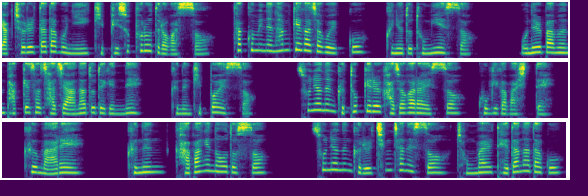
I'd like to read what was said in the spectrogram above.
약초를 따다 보니 깊이 숲으로 들어갔어. 타쿠미는 함께 가자고 했고 그녀도 동의했어. 오늘 밤은 밖에서 자지 않아도 되겠네. 그는 기뻐했어. 소녀는 그 토끼를 가져가라 했어. 고기가 맛있대. 그 말에 그는 가방에 넣어뒀어. 소녀는 그를 칭찬했어. 정말 대단하다고.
